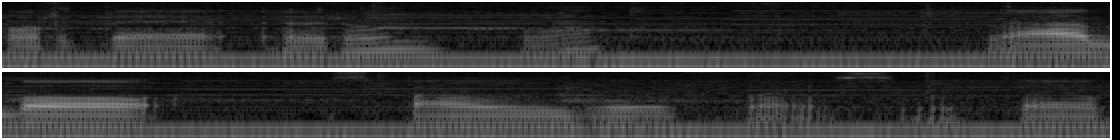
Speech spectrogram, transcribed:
for the room. What? No albo spawn nice. No to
